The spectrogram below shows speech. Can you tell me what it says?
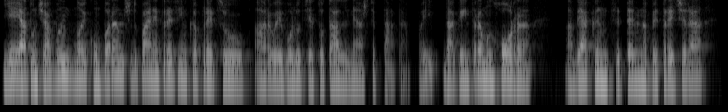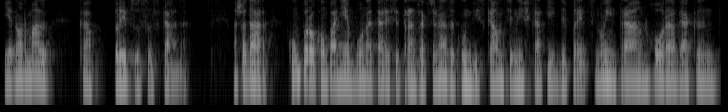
ei atunci vând, noi cumpărăm și după aia ne trezim că prețul are o evoluție total neașteptată. Păi dacă intrăm în horă abia când se termină petrecerea, e normal ca prețul să scadă. Așadar, cumpăr o companie bună care se tranzacționează cu un discount semnificativ de preț. Nu intra în horă abia când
